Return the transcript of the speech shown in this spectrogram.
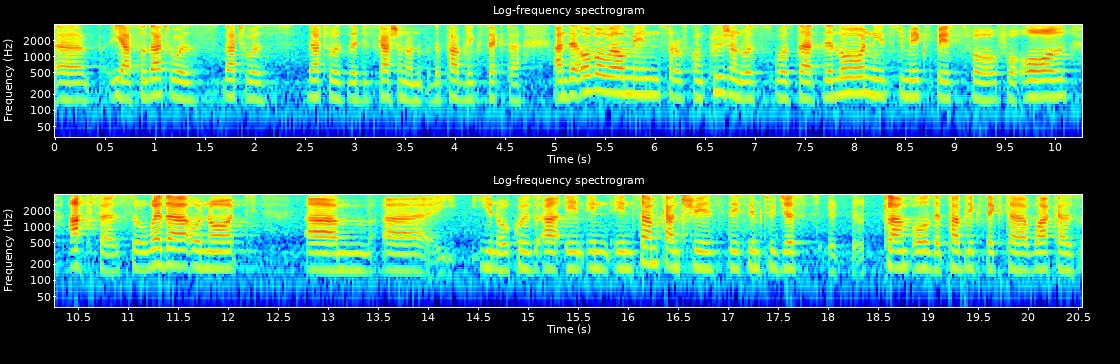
uh, yeah, so that was, that, was, that was the discussion on the public sector. And the overwhelming sort of conclusion was, was that the law needs to make space for, for all actors. So whether or not um, uh, you know, because uh, in, in, in some countries, they seem to just uh, clump all the public sector workers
